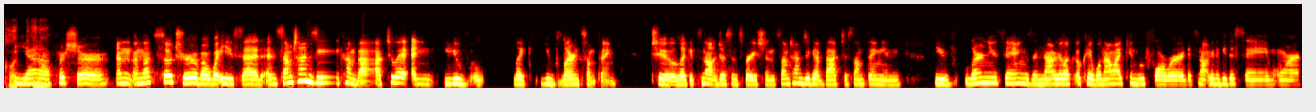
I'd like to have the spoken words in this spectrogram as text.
click yeah you know for sure and and that's so true about what he said and sometimes you come back to it and you've like you've learned something too like it's not just inspiration sometimes you get back to something and you've learned new things and now you're like okay well now i can move forward it's not going to be the same or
